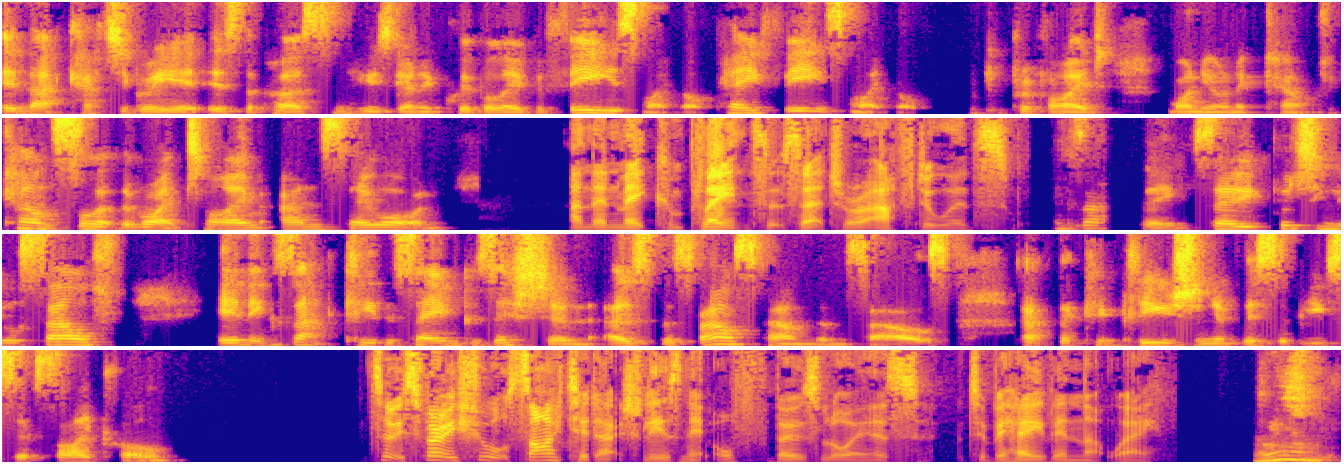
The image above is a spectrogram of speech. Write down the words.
in that category is the person who's going to quibble over fees, might not pay fees, might not provide money on account for counsel at the right time, and so on and then make complaints, etc., afterwards. Exactly. So putting yourself in exactly the same position as the spouse found themselves at the conclusion of this abusive cycle. So it's very short sighted, actually, isn't it, of those lawyers to behave in that way? Mm.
